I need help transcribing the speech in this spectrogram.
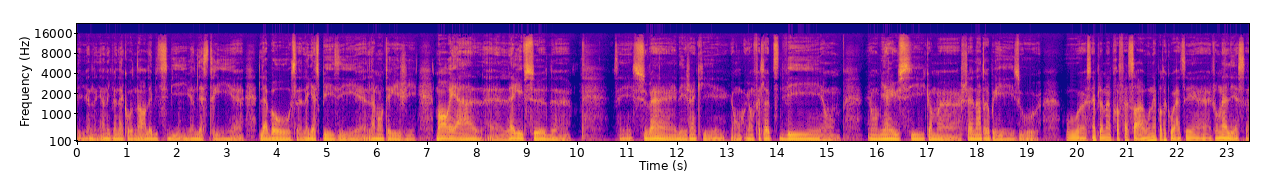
il y, en a qui viennent de la Côte-Nord, de la BTB, ils viennent de l'Estrie, euh, de la Beauce, de la Gaspésie, euh, de la Montérégie, Montréal, euh, la Rive-Sud. c'est souvent des gens qui ont, ils ont fait leur petite vie, ils ont, bien réussi comme chef d'entreprise ou ou euh, simplement professeur ou n'importe quoi, tu sais, journaliste. Euh,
